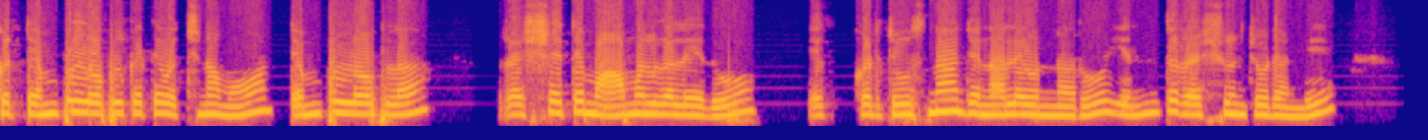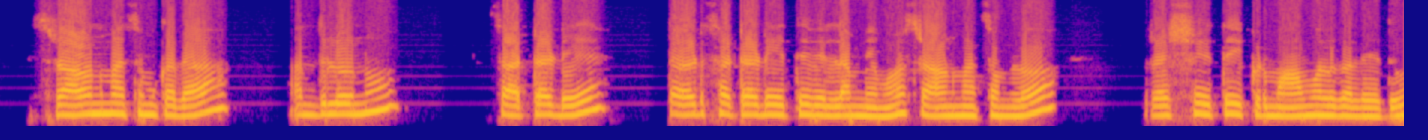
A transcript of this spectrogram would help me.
ఇక్కడ టెంపుల్ లోపలికైతే వచ్చినాము. టెంపుల్ లోపల రష్ అయితే మామూలుగా లేదు. ఎక్కడ చూసినా జనాలే ఉన్నారు. ఎంత రష్ ఉంది చూడండి. శ్రావణ మాసం కదా. అందులోనూ సాటర్డే థర్డ్ సాటర్డే అయితే వెళ్ళాం మేము శ్రావణ మాసంలో. రష్ అయితే ఇక్కడ మామూలుగా లేదు.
